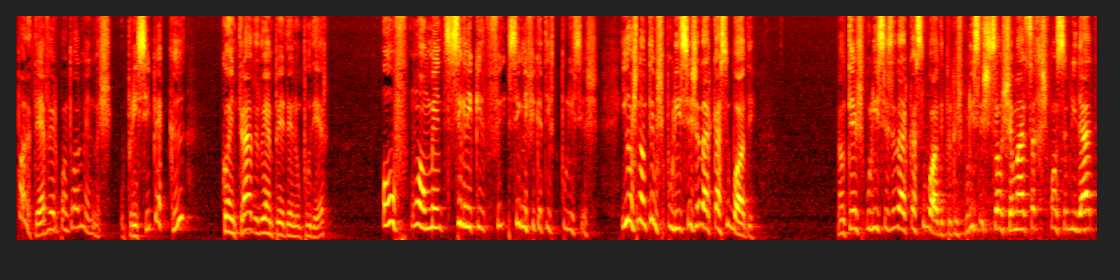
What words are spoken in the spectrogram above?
Pode até haver pontualmente, mas o princípio é que, com a entrada do MPD no poder, houve um aumento significativo de polícias. E hoje não temos polícias a dar caça o bode. Não temos polícias a dar caça o bode, porque os polícias são chamados à responsabilidade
